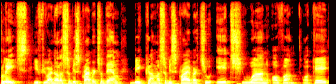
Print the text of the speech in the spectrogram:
Please, if you are not a subscriber to them, become a subscriber to each one of them, okay?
